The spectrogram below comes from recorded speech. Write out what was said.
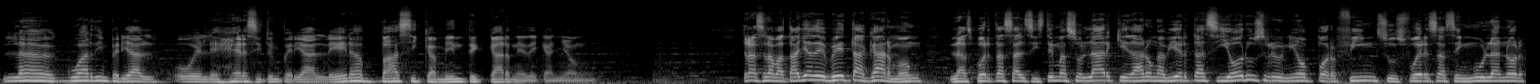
la Guardia Imperial o el Ejército Imperial era básicamente carne de cañón. Tras la batalla de Beta Garmon, las puertas al sistema solar quedaron abiertas y Horus reunió por fin sus fuerzas en Ulanor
